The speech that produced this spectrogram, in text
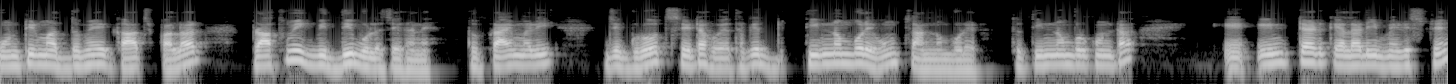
কোনটির মাধ্যমে গাছপালার প্রাথমিক বৃদ্ধি বলেছে এখানে? তো প্রাইমারি যে গ্রোথ সেটা হয়ে থাকে তিন নম্বর এবং চার নম্বরের। তো তিন নম্বর কোনটা? ইন্টার ক্যালারি মেরিস্টেম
